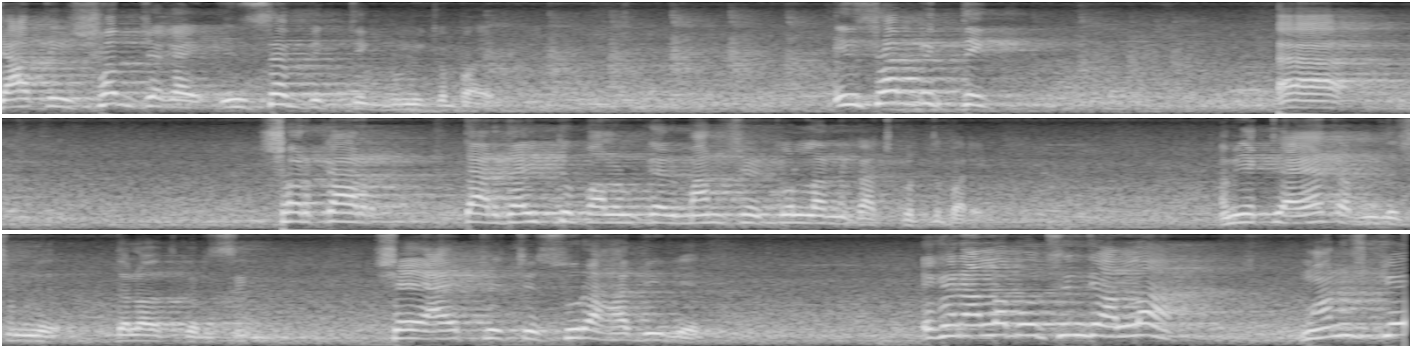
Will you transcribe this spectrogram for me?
জাতি সব জায়গায় ইনসাফ ভিত্তিক ভূমিকা পায়। ইনসাফ ভিত্তিক সরকার তার দায়িত্ব পালন করে মানুষের কল্যাণে কাজ করতে পারে। আমি একটি আয়াত আপনাদের সামনে তেলাওয়াত করেছি। সেই আয়াতটি হচ্ছে সুরা হাদিদের। এখানে আল্লাহ বলছেন যে, আল্লাহ মানুষকে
